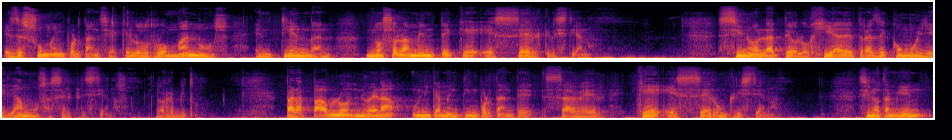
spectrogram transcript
es de suma importancia que los romanos entiendan no solamente qué es ser cristiano, sino la teología detrás de cómo llegamos a ser cristianos. Lo repito. Para Pablo no era únicamente importante saber qué es ser un cristiano, sino también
